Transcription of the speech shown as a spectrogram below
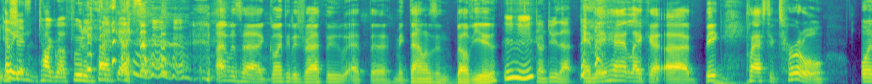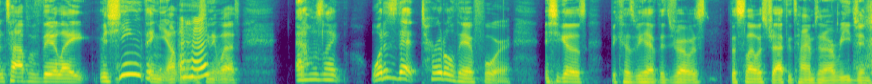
You Oh, yes. shouldn't talk about food in the podcast. I was uh, going through the drive-through at the McDonald's in Bellevue, Mm-hmm. Don't do that. and they had like a, a big plastic turtle on top of their like machine thingy. I don't know Uh-huh. what machine it was, and I was like, "What is that turtle there for?" And she goes, "Because we have the slowest, the slowest drive-through times in our region."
